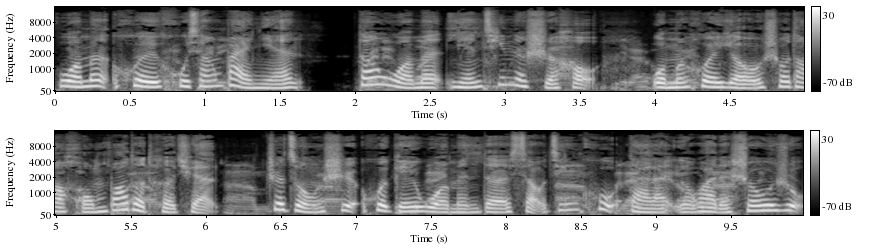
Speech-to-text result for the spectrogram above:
我们会互相拜年。当我们年轻的时候，我们会有收到红包的特权，这总是会给我们的小金库带来额外的收入。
